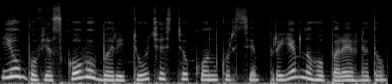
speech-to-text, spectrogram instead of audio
і обов'язково беріть участь у конкурсі. Приємного перегляду!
